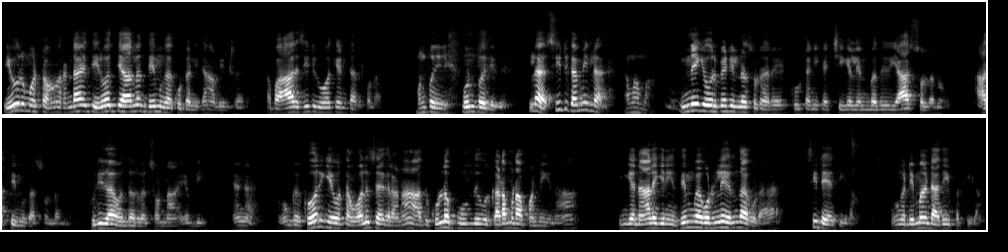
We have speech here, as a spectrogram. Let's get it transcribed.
இவர் மட்டும் ரெண்டாயிரத்தி இருபத்தி ஆறுல திமுக கூட்டணி தான் அப்படின்றாரு. அப்போ ஆறு சீட்டுக்கு ஓகேன்ட்டார் போல. முன்பதிவு. முன்பதிவு. இல்லை சீட்டு கம்மி இல்லை. ஆமாமா. இன்னைக்கு ஒரு பேட்டியில் என்ன சொல்றாரு? கூட்டணி கட்சிகள் என்பது யார் சொல்லணும்? அதிமுக சொல்லணும். புதிதாக வந்தவர்கள் சொன்னா எப்படி? ஏங்க உங்க கோரிக்கையை ஒருத்தன் வலு சேர்க்குறான்னா அதுக்குள்ள பூந்து ஒரு கடமடா பண்ணீங்கன்னா இங்க நாளைக்கு நீங்க திமுக கூட்டணியிலே இருந்தா கூட சீட்டை ஏற்றிக்கலாம் உங்க டிமாண்டை அதிகப்படுத்திக்கலாம்.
